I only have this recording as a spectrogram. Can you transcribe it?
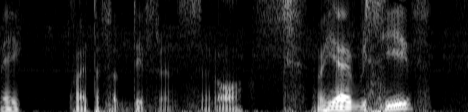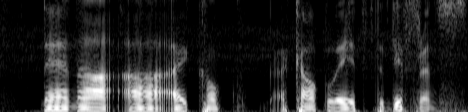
make quite of a difference at all. So here I receive then uh, uh, I, cal I, calculate the difference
